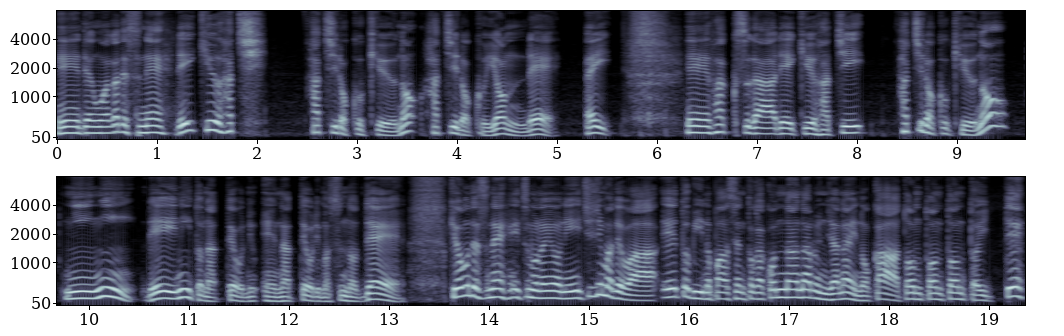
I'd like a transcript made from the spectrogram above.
えー、電話がですね098-869-8640はい、えー、ファックスが098-869-8640 2202となっており、なっておりますので今日もですねいつものように1時までは A と B のパーセントがこんななるんじゃないのかトントントンと言って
